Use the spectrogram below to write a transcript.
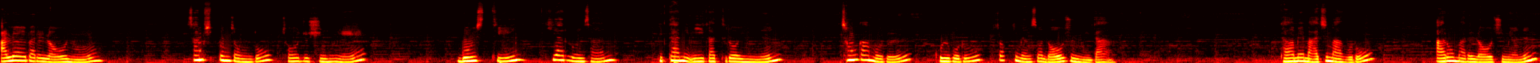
알로에바를 넣은 후 30분 정도 저어주신 후에 모이스틴, 히아루론산, 비타민 E가 들어있는 첨가물을 골고루 섞이면서 넣어줍니다. 다음에 마지막으로 아로마를 넣어주면은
